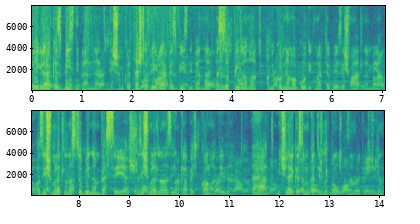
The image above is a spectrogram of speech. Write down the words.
végre elkezd bízni benned, és amikor a tested végre elkezd bízni benned, ez az a pillanat, amikor nem aggódik már többé az ismeretlen miatt. Az ismeretlen az többé nem veszélyes. Az ismeretlen az inkább egy kaland innentől. Tehát mi csináljuk ezt a munkát, és megtanítjuk az embereket, hogy hogyan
